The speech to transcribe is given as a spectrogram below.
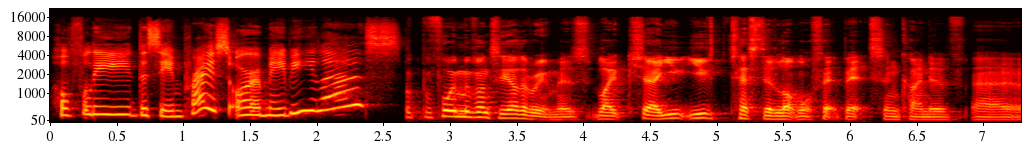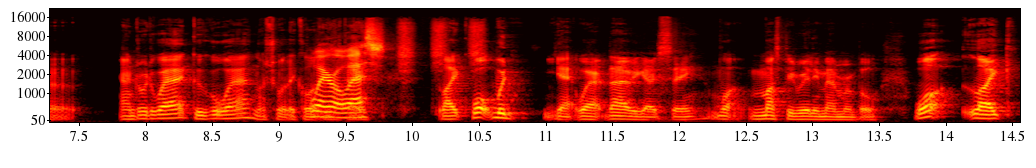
hopefully the same price or maybe less. But before we move on to the other rumors, like Cher, you you've tested a lot more Fitbits and kind of uh, Android Wear, Google Wear, not sure what they call Wear it. Wear OS. Like, what would yeah? Where there we go. See, what must be really memorable. What like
